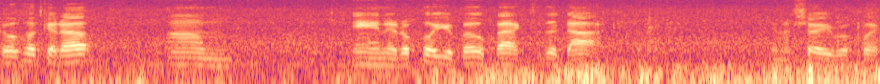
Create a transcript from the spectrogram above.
go hook it up, um, and it'll pull your boat back to the dock. And I'll show you real quick.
